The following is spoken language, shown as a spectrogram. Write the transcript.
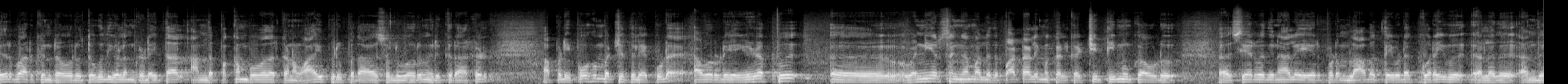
எதிர்பார்க்கின்ற ஒரு தொகுதிகளும் கிடைத்தால் அந்த பக்கம் போவதற்கான வாய்ப்பு இருப்பதாக சொல்லுவோரும் இருக்கிறார்கள். அப்படி போகும் பட்சத்திலே கூட அவருடைய இழப்பு வன்னியர் சங்கம் அல்லது பாட்டாளி மக்கள் கட்சி திமுகவோடு சேர்வதனாலே ஏற்படும் லாபத்தை விட குறைவு அல்லது அந்த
